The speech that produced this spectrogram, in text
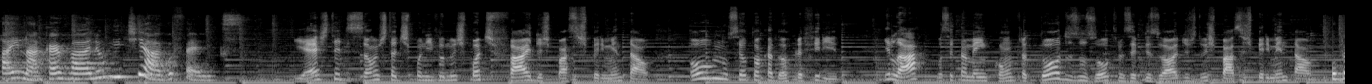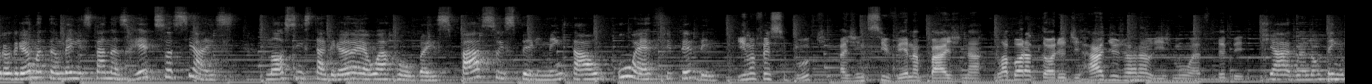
Tainá Carvalho e Tiago Félix. E esta edição está disponível no Spotify do Espaço Experimental ou no seu tocador preferido. E lá você também encontra todos os outros episódios do Espaço Experimental. O programa também está nas redes sociais. Nosso Instagram é o arroba Espaço Experimental UFPB. E no Facebook, a gente se vê na página Laboratório de Radiojornalismo UFPB. Tiago, eu não tenho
